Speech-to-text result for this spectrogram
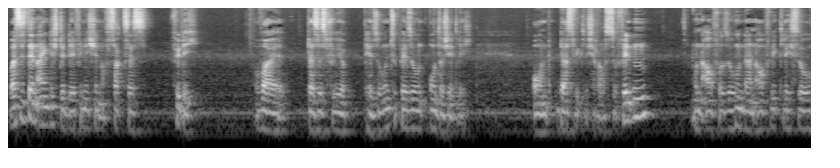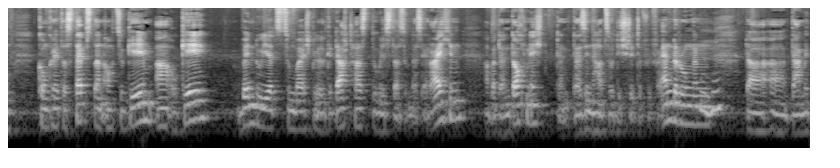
was ist denn eigentlich die Definition of Success für dich? Weil das ist für Person zu Person unterschiedlich. Und das wirklich herauszufinden und auch versuchen dann auch wirklich so konkrete Steps dann auch zu geben. Ah, okay, wenn du jetzt zum Beispiel gedacht hast, du willst das und das erreichen, aber dann doch nicht, dann da sind halt so die Schritte für Veränderungen. Mhm. Da, äh, damit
